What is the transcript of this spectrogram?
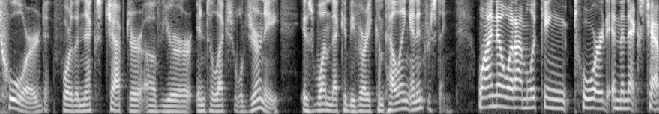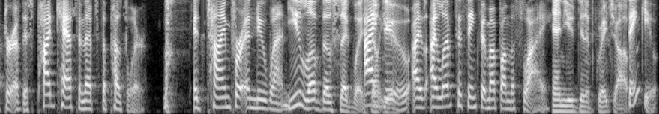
toward for the next chapter of your intellectual journey is one that could be very compelling and interesting. Well, I know what I'm looking toward in the next chapter of this podcast, and that's the puzzler. it's time for a new one. You love those segues, I don't you? do. I, I love to think them up on the fly. And you did a great job. Thank you.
